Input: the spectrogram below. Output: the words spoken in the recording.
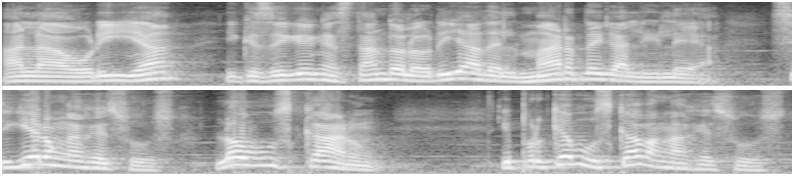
a la orilla y que siguen estando a la orilla del mar de Galilea. Siguieron a Jesús, lo buscaron. ¿Y por qué buscaban a Jesús?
